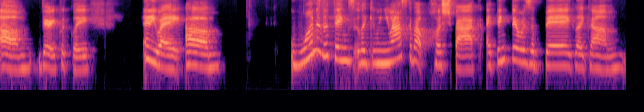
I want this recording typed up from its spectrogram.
um very quickly. Anyway um one of the things like when you ask about pushback i think there was a big like um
